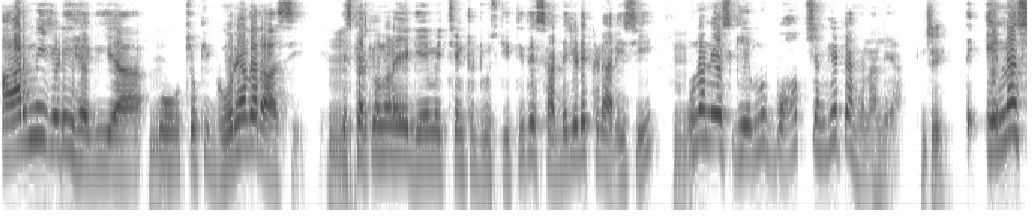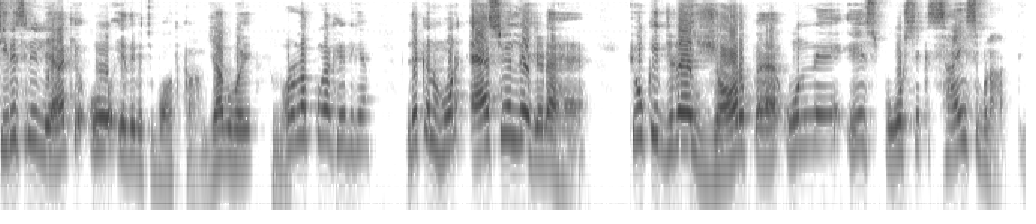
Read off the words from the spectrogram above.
ਆਰਮੀ ਜਿਹੜੀ ਹੈਗੀ ਆ ਹੂੰ। ਉਹ ਕਿਉਂਕਿ ਗੋਰਿਆਂ ਦਾ ਰਾਜ ਸੀ ਹੂੰ, ਇਸ ਕਰਕੇ ਉਹਨਾਂ ਨੇ ਇਹ ਗੇਮ ਇੱਥੇ ਇੰਟਰੋਡਿਊਸ ਕੀਤੀ ਤੇ ਸਾਡੇ ਜਿਹੜੇ ਖਿਡਾਰੀ ਸੀ ਉਹਨਾਂ ਨੇ ਇਸ ਗੇਮ ਨੂੰ ਬਹੁਤ ਚੰਗੇ ਢੰਗ ਨਾਲ ਲਿਆ। ਜੀ। ਤੇ ਇੰਨਾ ਸੀਰੀਅਸਲੀ ਲਿਆ ਕਿ ਉਹ ਇਹਦੇ ਵਿੱਚ ਬਹੁਤ ਕਾਮਯਾਬ ਹੋਏ ਔਰ ਉਹਨਾਂ ਖੇਡੀਆਂ। ਲੇਕਿਨ ਹੁਣ ਇਸ ਵੇਲੇ ਜਿਹੜਾ ਹੈ ਕਿਉਂਕਿ ਜਿਹੜਾ ਯੂਰਪ ਹੈ ਉਹਨੇ ਇਹ ਸਪੋਰਟਸ ਇੱਕ ਸਾਇੰਸ ਬਣਾਤੀ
